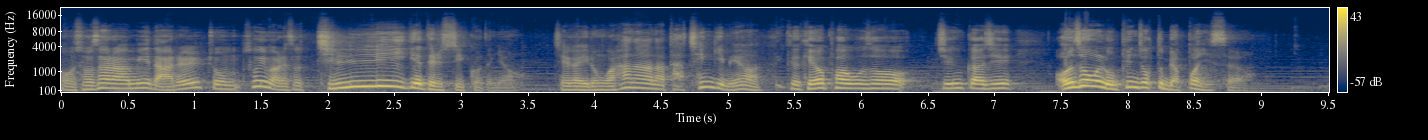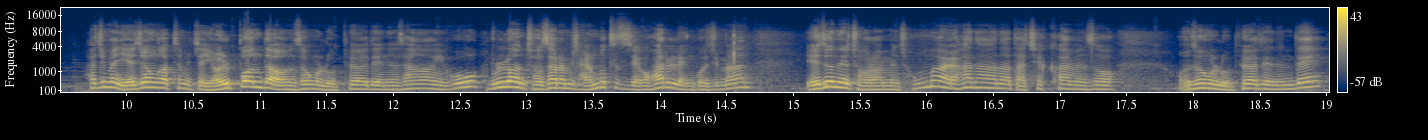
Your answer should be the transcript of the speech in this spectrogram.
어, 저 사람이 나를 좀 소위 말해서 질리게 될 수 있거든요. 제가 이런 걸 하나하나 다 챙기면 그 개업하고서 지금까지 언성을 높인 적도 몇 번 있어요. 하지만 예전 같으면 진짜 10번 다 언성을 높여야 되는 상황이고 물론 저 사람이 잘못해서 제가 화를 낸 거지만 예전에 저라면 정말 하나하나 다 체크하면서 언성을 높여야 되는데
